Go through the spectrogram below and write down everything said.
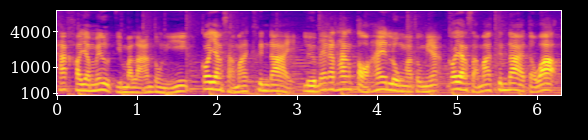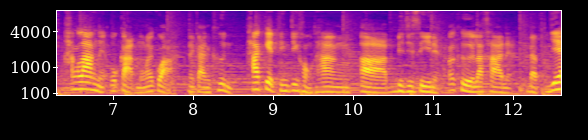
ถ้าเขายังไม่หลุดอิมบาลานซ์ตรงนี้ ก็ยังสามารถขึ้นได้ หรือแม้กระทั่งต่อให้ลงมาตรงเนี้ยก็ยังสามารถขึ้นได้ แต่ว่าข้างล่างเนี่ยโอกาสน้อยกว่าในการขึ้น ทาร์เก็ตจริง ๆ ของทางอ่า BTC เนี่ยก็คือราคาเนี่ยแบบแย่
